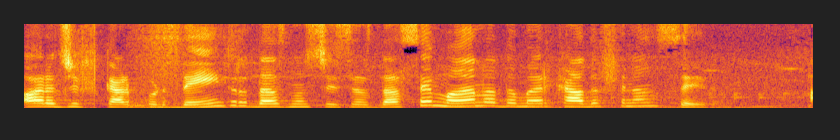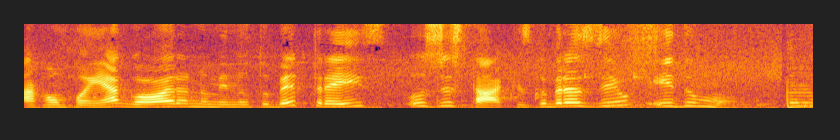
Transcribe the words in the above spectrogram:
Hora de ficar por dentro das notícias da semana do mercado financeiro. Acompanhe agora no Minuto B3 os destaques do Brasil e do mundo.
